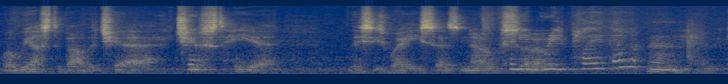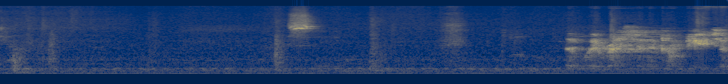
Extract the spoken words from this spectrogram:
well, we asked about the chair. Just here, this is where he says no. Can so you replay that? Hmm. Yeah, we can. Let's see. That we're resting the computer.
